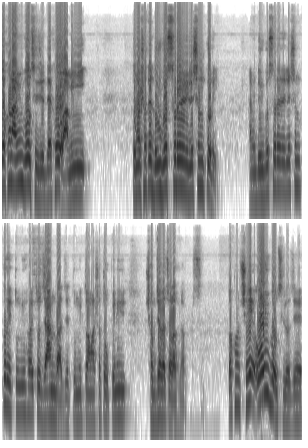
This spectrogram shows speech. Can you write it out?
তখন আমি বলছি যে, দেখো, আমি তোমার সাথে দুই বছরের রিলেশন করি। আমি দুই বছরের রিলেশন করি তুমি হয়তো জানবা যে তুমি তো আমার সাথে ওপেনই সব জায়গায় চলাফেরা করছ। তখন সে ওই বলছিল যে,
